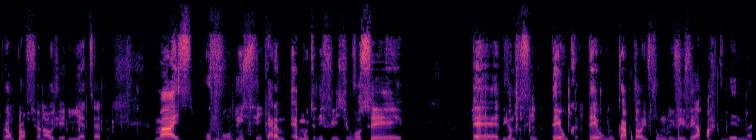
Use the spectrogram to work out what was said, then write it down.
para um profissional gerir, etc. Mas o fundo em si, cara, é muito difícil você, é, digamos assim, ter um, ter um capital em fundo e viver a parte dele, né?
